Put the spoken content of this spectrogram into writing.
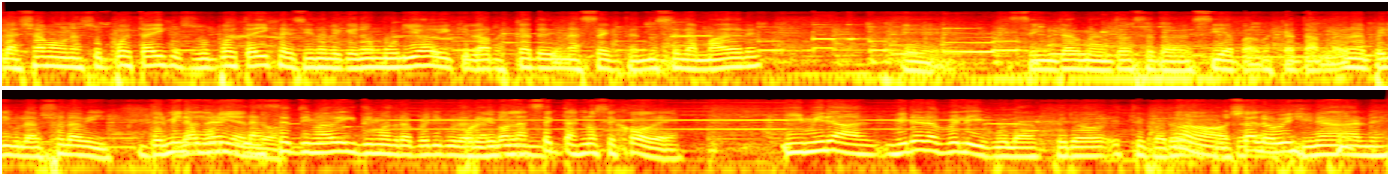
la llama una supuesta hija, su supuesta hija diciéndole que no murió y que la rescate de una secta. Entonces la madre eh, se interna en toda esa travesía para rescatarla. Una película, yo la vi. Termina La muriendo. La séptima víctima, otra película. Porque con las sectas no se jode. Y mirá, mirá la película, pero este paró. No, ya lo vi. Finales.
